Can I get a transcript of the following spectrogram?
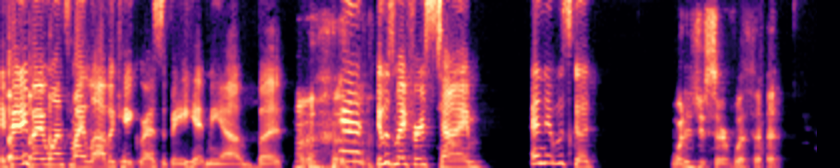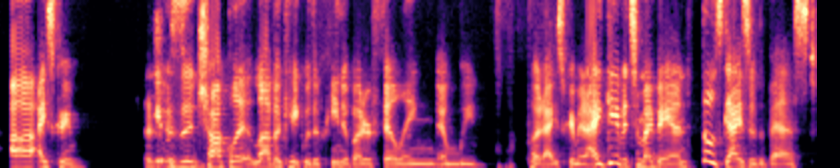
if anybody wants my lava cake recipe, hit me up. But eh, it was my first time and it was good. what did you serve with it? Uh, ice cream. Ice It was a chocolate lava cake with a peanut butter filling, and we put ice cream in. it. I gave it to my band. Those guys are the best.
